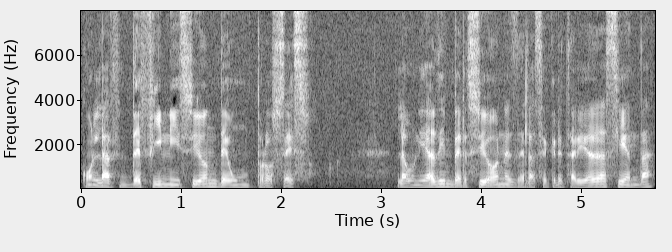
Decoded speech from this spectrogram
con la definición de un proceso. La unidad de inversiones de la Secretaría de Hacienda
